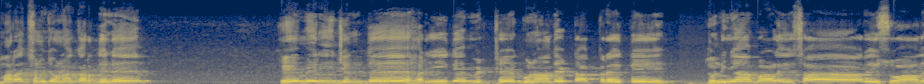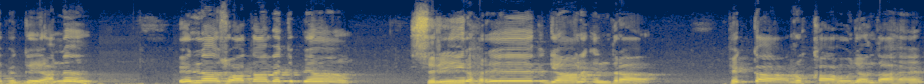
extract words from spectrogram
ਮਹਾਰਾਜ ਸਮਝਾਉਣਾ ਕਰਦੇ ਨੇ, ਹੇ ਮੇਰੀ ਜਿੰਦੇ ਹਰੀ ਦੇ ਮਿੱਠੇ ਗੁਣਾਂ ਦੇ ਟਾਕਰੇ ਤੇ ਦੁਨੀਆ ਵਾਲੇ ਸਾਰੇ ਸਵਾਦ ਫਿੱਕੇ ਹਨ। ਇਹਨਾਂ ਸਵਾਦਾਂ ਵਿੱਚ ਪਿਆ ਸਰੀਰ ਹਰੇਕ ਗਿਆਨ ਇੰਦਰਾ, ਫਿੱਕਾ ਰੁੱਖਾ ਹੋ ਜਾਂਦਾ ਹੈ,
